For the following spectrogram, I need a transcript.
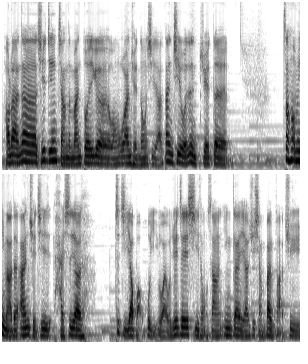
好了，那其实今天讲的蛮多一个网络安全东西啊，但其实我真的觉得。账号密码的安全其实还是要自己要保护以外，我觉得这些系统上应该也要去想办法去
